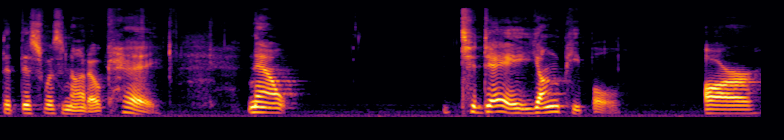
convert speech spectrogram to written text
that this was not okay. Now, today, young people are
